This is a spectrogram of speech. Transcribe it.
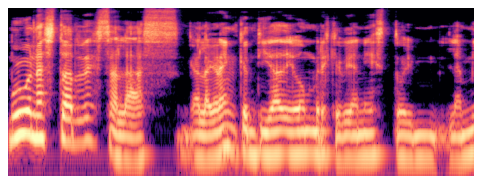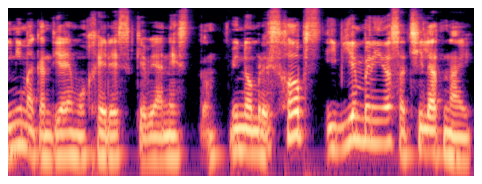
Muy buenas tardes a, las, a la gran cantidad de hombres que vean esto y la mínima cantidad de mujeres que vean esto. Mi nombre es Hobbs y bienvenidos a Chill at Night,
